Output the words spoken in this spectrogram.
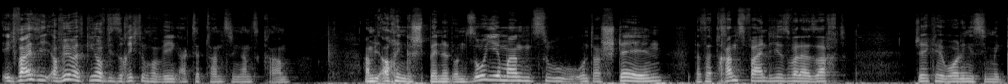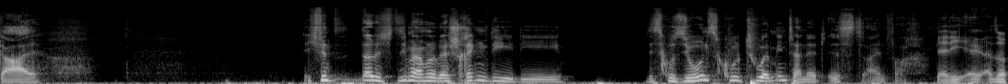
ich weiß nicht, auf jeden Fall, es ging auf diese Richtung von wegen Akzeptanz, den ganzen Kram. Haben die auch hingespendet. Und so jemanden zu unterstellen, dass er transfeindlich ist, weil er sagt, J.K. Rowling ist ihm egal. Ich finde, dadurch sieht man einfach nur, wie erschreckend die, die Diskussionskultur im Internet ist einfach. Ja, die, äh, also,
